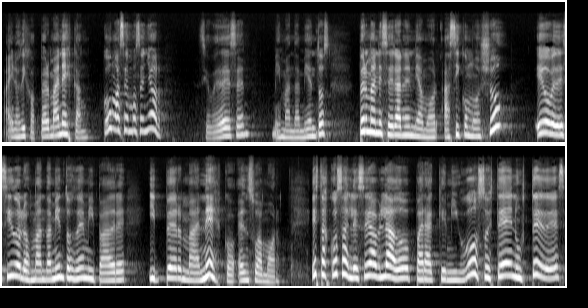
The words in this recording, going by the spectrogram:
Ahí nos dijo, permanezcan. ¿Cómo hacemos, Señor? Si obedecen mis mandamientos, permanecerán en mi amor, así como yo he obedecido los mandamientos de mi Padre y permanezco en su amor. Estas cosas les he hablado para que mi gozo esté en ustedes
